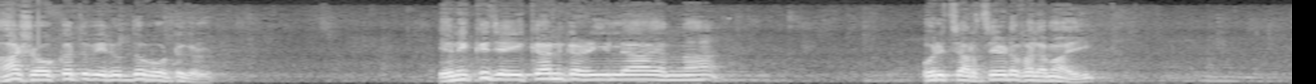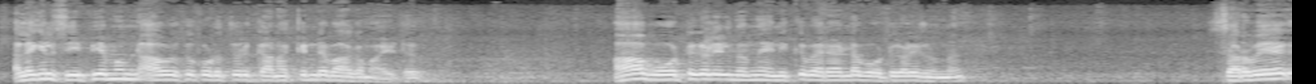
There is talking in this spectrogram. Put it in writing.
ആ ഷൗക്കത്ത് വിരുദ്ധ വോട്ടുകൾ. എനിക്ക് ജയിക്കാൻ കഴിയില്ല എന്ന ഒരു ചർച്ചയുടെ ഫലമായി അല്ലെങ്കിൽ സി പി എമ്മും അവർക്ക് കൊടുത്തൊരു കണക്കിന്റെ ഭാഗമായിട്ട് ആ വോട്ടുകളിൽ നിന്ന് എനിക്ക് വരേണ്ട വോട്ടുകളിൽ നിന്ന് സർവേ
